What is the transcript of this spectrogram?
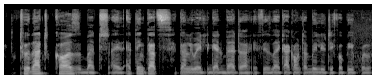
to that cause but I, I think that's the only way to get better if there's like accountability for people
